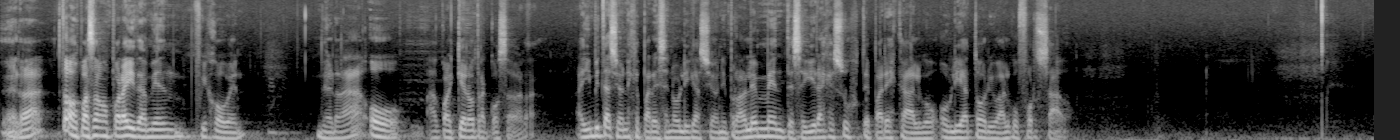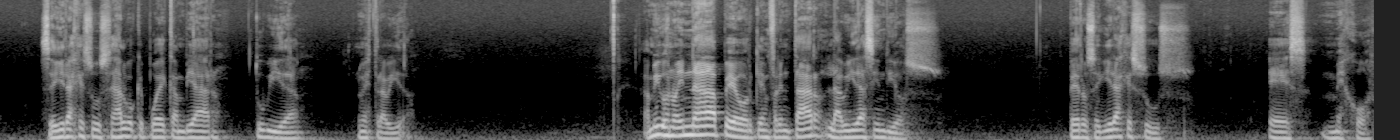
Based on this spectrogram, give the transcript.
¿Verdad? Todos pasamos por ahí, también fui joven. ¿Verdad? O a cualquier otra cosa, ¿verdad? Hay invitaciones que parecen obligación y probablemente seguir a Jesús te parezca algo obligatorio, algo forzado. Seguir a Jesús es algo que puede cambiar tu vida, nuestra vida. Amigos, no hay nada peor que enfrentar la vida sin Dios, pero seguir a Jesús es mejor.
